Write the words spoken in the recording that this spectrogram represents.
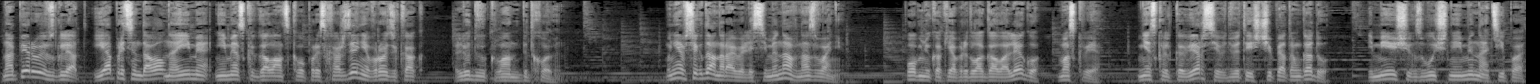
На первый взгляд я претендовал на имя немецко-голландского происхождения вроде как Людвиг ван Бетховен. Мне всегда нравились имена в названии. Помню, как я предлагал Олегу в Москве несколько версий в 2005 году, имеющих звучные имена типа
